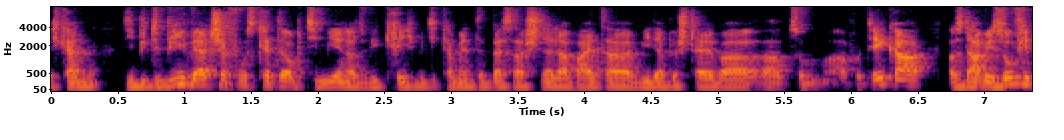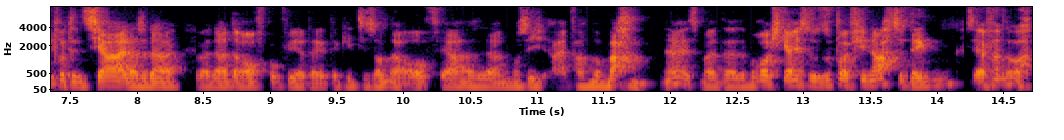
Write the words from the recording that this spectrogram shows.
Ich kann die B2B-Wertschöpfungskette optimieren, also wie kriege ich Medikamente besser, schneller, weiter, wieder bestellbarer zum Apotheker. Also da habe ich so viel Potenzial, also da, wenn da drauf guckt, da, da geht die Sonne auf, ja, also da muss ich einfach nur machen. Ne? Mal, da brauche ich gar nicht so super viel nachzudenken. Ist einfach nur,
